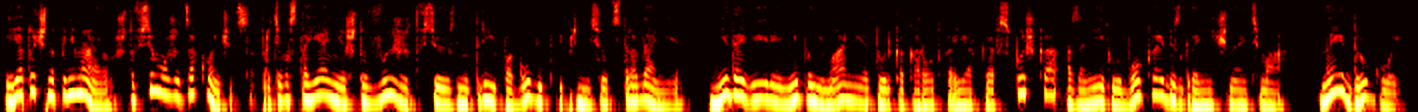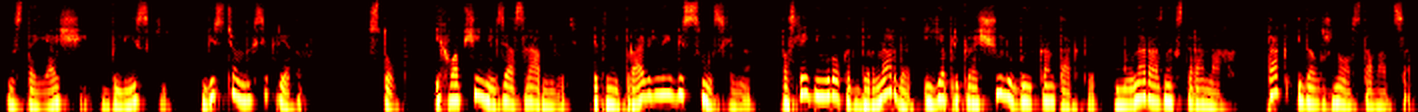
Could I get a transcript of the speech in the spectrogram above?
И я точно понимаю, что все может закончиться. Противостояние, что выжжет все изнутри, погубит и принесет страдания. Ни доверия, ни понимания, только короткая яркая вспышка, а за ней глубокая безграничная тьма. Нейт другой, настоящий, близкий, без темных секретов. Стоп, их вообще нельзя сравнивать. Это неправильно и бессмысленно. Последний урок от Бернарда, и я прекращу любые контакты. Мы на разных сторонах. Так и должно оставаться.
